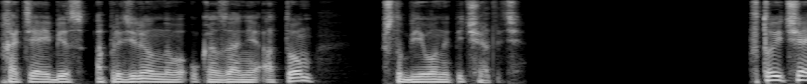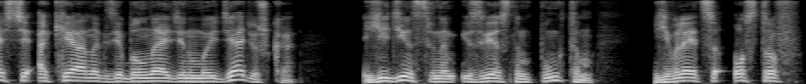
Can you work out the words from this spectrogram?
хотя и без определенного указания о том, чтобы его напечатать. В той части океана, где был найден мой дядюшка, единственным известным пунктом является остров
